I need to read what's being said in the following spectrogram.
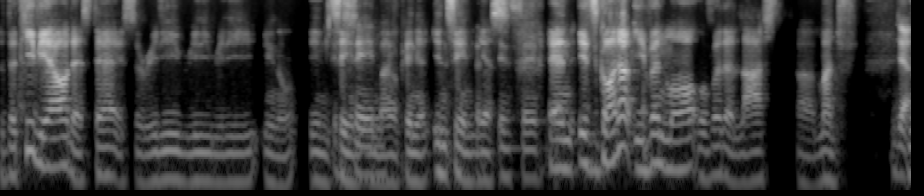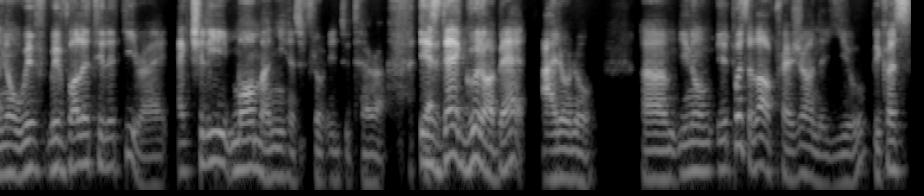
the TVL that's there is already really, really, you know, insane, insane. in my opinion. Insane, yes. Insane. And it's gone up even more over the last uh, month. Yeah. You know, with with volatility, right? Actually, more money has flowed into Terra. Is yeah. that good or bad? I don't know. Um, you know, it puts a lot of pressure on the yield because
